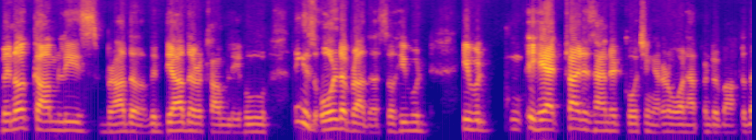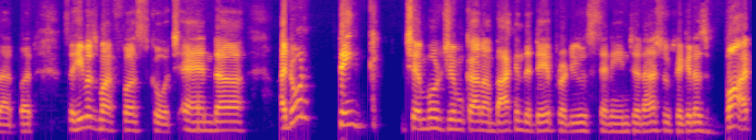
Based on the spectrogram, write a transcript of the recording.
Vinod Kambli's brother, Vidyadhar Kambli, who I think is older brother. So he would he would he had tried his hand at coaching. I don't know what happened to him after that, but so he was my first coach. And uh, I don't think Chembur Gymkhana back in the day produced any international cricketers, but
